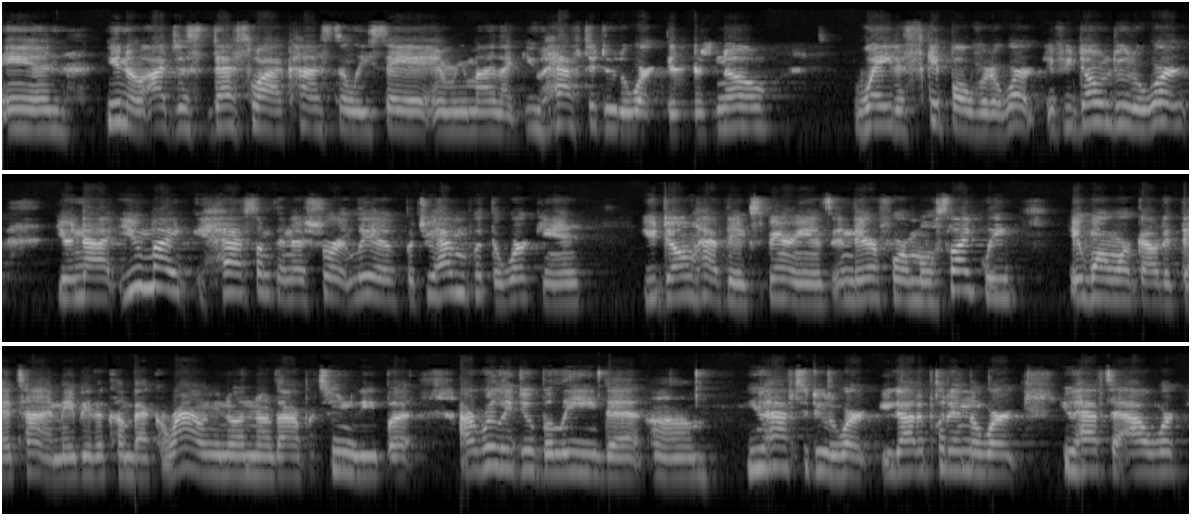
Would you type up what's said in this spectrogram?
And, you know, I just, that's why I constantly say it and remind like, you have to do the work. There's no way to skip over the work. If you don't do the work, you're not, you might have something that's short lived, but you haven't put the work in. You don't have the experience, and therefore, most likely, it won't work out at that time. Maybe it'll come back around, you know, another opportunity. But I really do believe that, um, you have to do the work. You got to put in the work. You have to outwork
